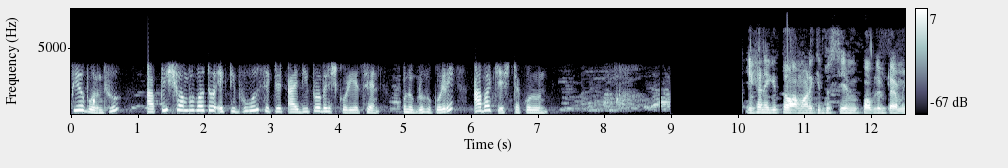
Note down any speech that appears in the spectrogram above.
প্রিয় বন্ধু আপনি সম্ভবত একটি ভুল সিক্রেট আইডি প্রবেশ করিয়েছেন। অনুগ্রহ করে আবার চেষ্টা করুন। এখানে কিন্তু আমার কিন্তু সেম প্রবলেমটা আমি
